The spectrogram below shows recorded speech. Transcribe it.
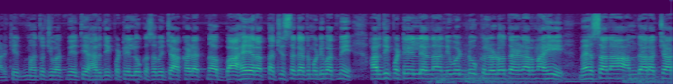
आणखी एक महत्वाची बातमी येते. हार्दिक पटेल लोकसभेच्या आखाड्यातनं बाहेर. आताची सगळ्यात मोठी बातमी. हार्दिक पटेल यांना निवडणूक लढवता येणार नाही. मेहसाणा आमदाराच्या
